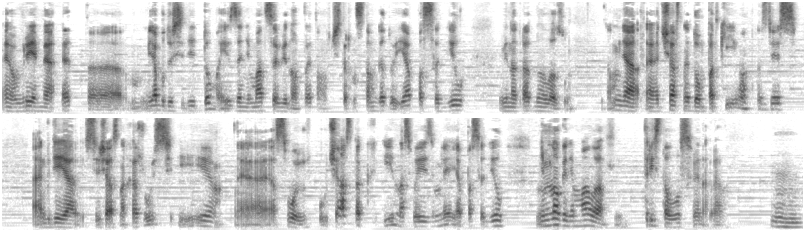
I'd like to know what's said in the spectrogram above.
время, это я буду сидеть дома и заниматься вином. Поэтому в 2014 году я посадил виноградную лозу. У меня э, частный дом под Киевом здесь. где я сейчас нахожусь, и свой участок, и на своей земле я посадил ни много ни мало 300 лос винограда. Угу.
